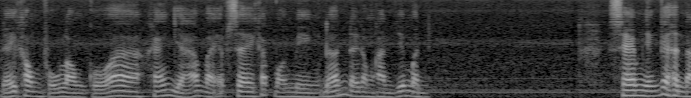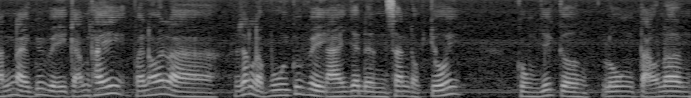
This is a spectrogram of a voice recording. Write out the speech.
để không phụ lòng của khán giả và FC khắp mọi miền đến để đồng hành với mình. Xem những cái hình ảnh này quý vị cảm thấy phải nói là rất là vui quý vị. Đại gia đình xanh độc chuối cùng với Cường luôn tạo nên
